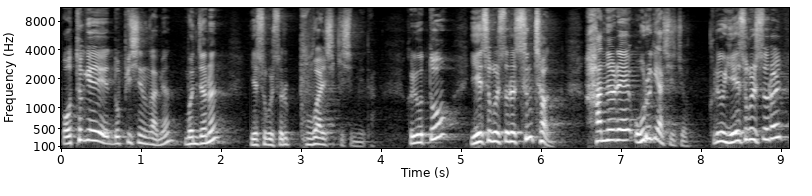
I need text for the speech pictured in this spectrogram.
어떻게 높이시는가 하면 먼저는 예수 그리스도를 부활시키십니다. 그리고 또 예수 그리스도를 승천 하늘에 오르게 하시죠. 그리고 예수 그리스도를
